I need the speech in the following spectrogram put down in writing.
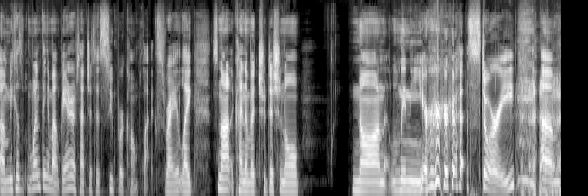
um, because one thing about Bandersnatch is it's super complex, right? Like it's not kind of a traditional non-linear story um,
